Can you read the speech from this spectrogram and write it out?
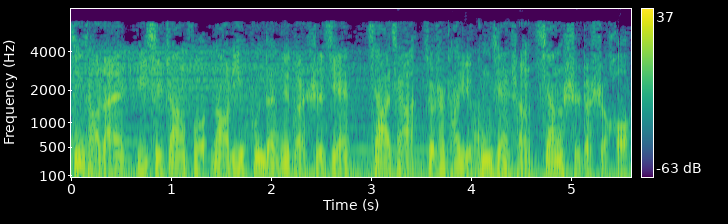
金小兰与其丈夫闹离婚的那段时间，恰恰就是她与龚先生相识的时候。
